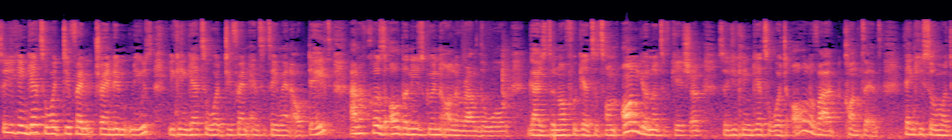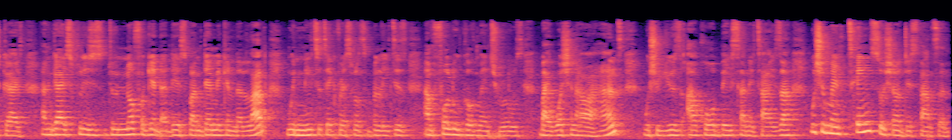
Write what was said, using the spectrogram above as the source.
so you can get to what different trending news, you can get to what different entertainment updates, and of course, all the news going all around the world. Guys, do not forget to turn on your notification so you can get to watch all of our content. Thank you so much, guys. And guys, please do not forget that there's pandemic in the land. We need to take responsibilities and follow government rules by washing our hands. We should use alcohol-based sanitizer. We should maintain social distancing.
